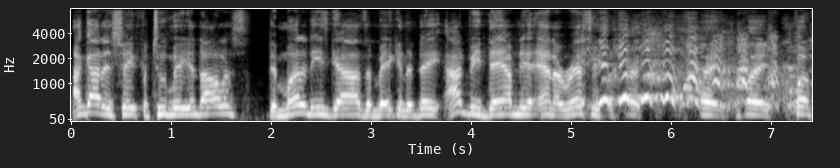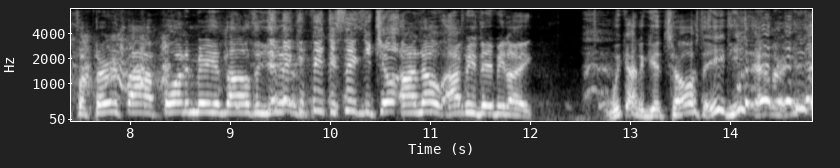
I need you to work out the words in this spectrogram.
I got in shape for two million dollars. The money these guys are making today, I'd be damn near anorexic for, thir- hey, hey, for, for 35, 40 million dollars a year. They're making 50, 60, Chuck. I know. I'd be, they'd be like, we got to get Charles to eat. He's, ana- he's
